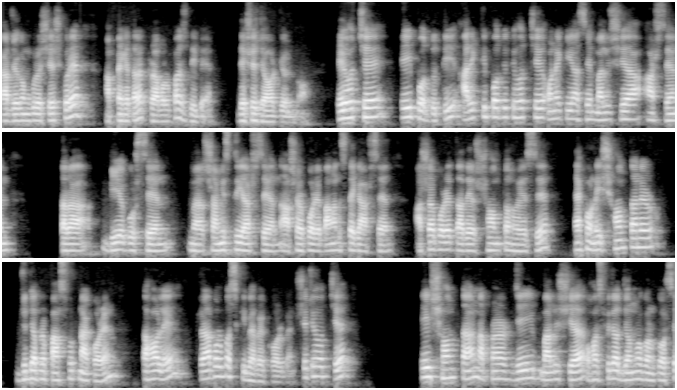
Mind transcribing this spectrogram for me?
কার্যক্রমগুলো শেষ করে আপনাকে তারা ট্রাভেল পাস দিবে দেশে যাওয়ার জন্য। এই হচ্ছে এই পদ্ধতি। আরেকটি পদ্ধতি হচ্ছে অনেকেই আছে, মালয়েশিয়া আসছেন তারা বিয়ে করছেন স্বামী স্ত্রী আসছেন, আসার পরে বাংলাদেশ থেকে আসছেন, আসার পরে তাদের সন্তান হয়েছে। এখন এই সন্তানের যদি আপনার পাসপোর্ট না করেন, তাহলে ট্রাভেল পাস কীভাবে করবেন? সেটি হচ্ছে, এই সন্তান আপনার যেই মালয়েশিয়া হসপিটাল জন্মগ্রহণ করছে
